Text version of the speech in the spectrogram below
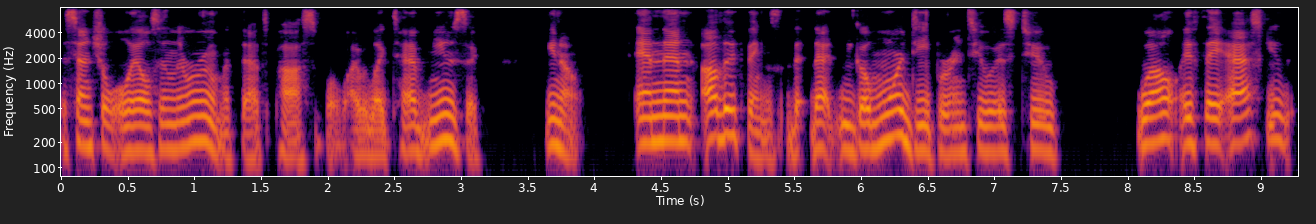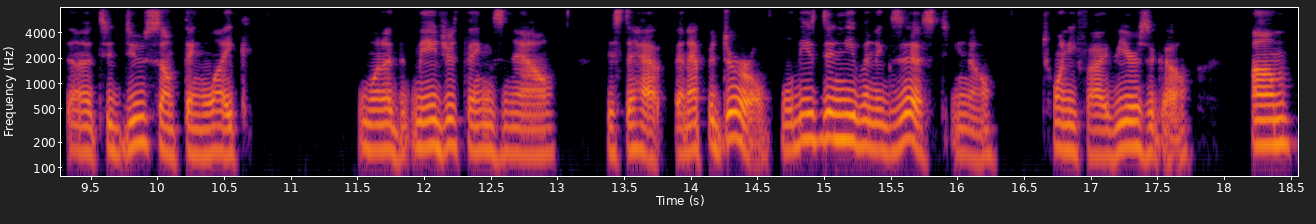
essential oils in the room if that's possible. I would like to have music, you know, and then other things that, that we go more deeper into as to, well, if they ask you uh, to do something like one of the major things now is to have an epidural. Well, these didn't even exist, you know, 25 years ago. Um,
